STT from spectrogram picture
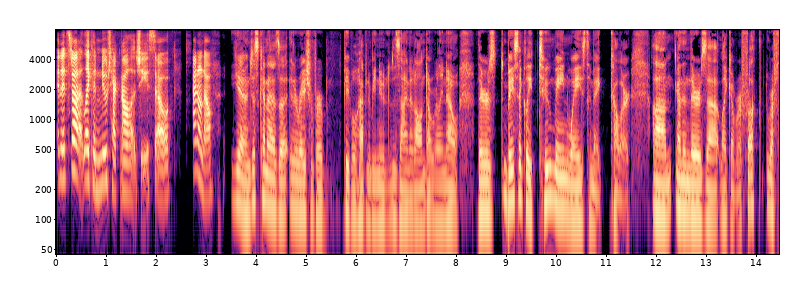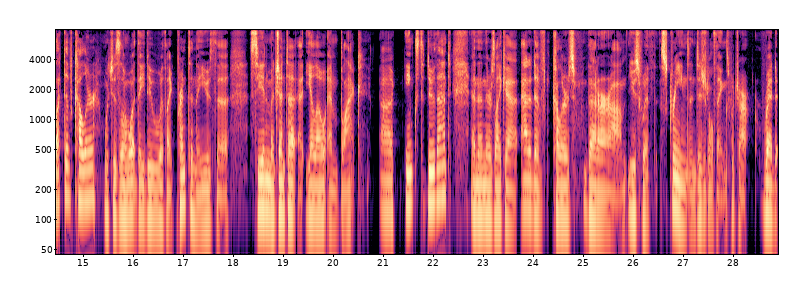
And it's not like a new technology, so I don't know. Yeah, and just kind of as an iteration for people who happen to be new to design at all and don't really know, there's basically two main ways to make color. Um, and then there's uh, like a reflect- reflective color, which is what they do with like print, and they use the cyan, magenta, yellow, and black uh, inks to do that. And then there's like uh, additive colors that are um, used with screens and digital things, which are red,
